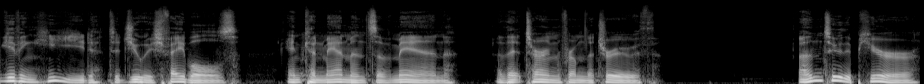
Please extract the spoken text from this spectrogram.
giving heed to Jewish fables and commandments of men that turn from the truth. Unto the pure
